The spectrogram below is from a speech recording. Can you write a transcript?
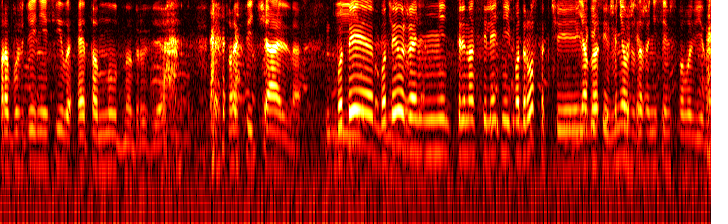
пробуждение силы, это нудно, друзья. Это печально. Бо І ти, бо не ти вже не 13-літній подросток чи Я якийсь да- інший мне уже даже не семь с половиной.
